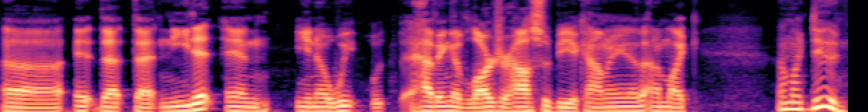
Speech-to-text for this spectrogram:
uh, it, that that need it. And you know, we having a larger house would be accommodating of that. And I'm like, I'm like, dude,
